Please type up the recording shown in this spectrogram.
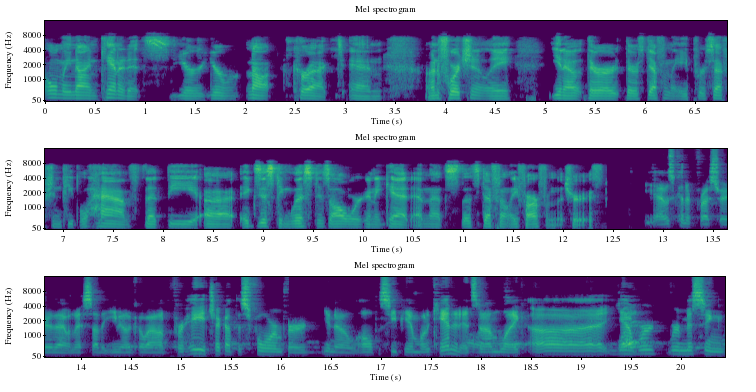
only nine candidates. You're you're not correct. And unfortunately you know there are, there's definitely a perception people have that the uh, existing list is all we're going to get and that's that's definitely far from the truth yeah, I was kind of frustrated that when I saw the email go out for, hey, check out this form for you know all the CPM one candidates, and I'm like, uh, yeah, we're we're missing.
